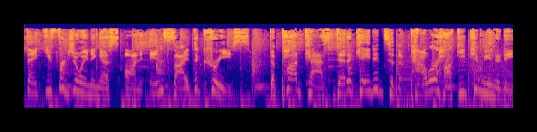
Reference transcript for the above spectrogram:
Thank you for joining us on Inside the Crease, the podcast dedicated to the power hockey community.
